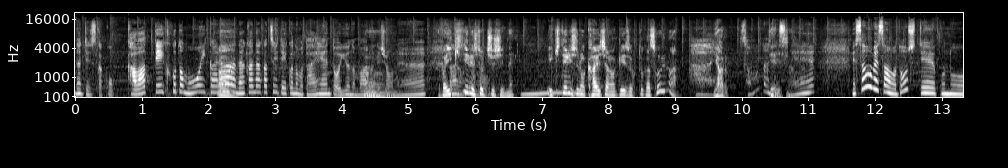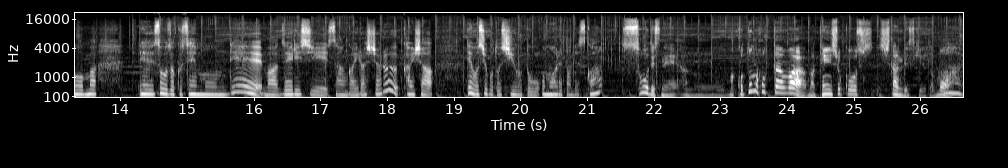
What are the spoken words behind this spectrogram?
なんていうんですかこう変わっていくことも多いから、うんなかなかついていくのも大変というのもあるんでしょうね。やっぱ生きてる人中心ねうん生きてる人の会社の継続とかそういうのははいやる。そうなんですね。え澤部さんはどうしてこのまあ、えー相続専門でまあ税理士さんがいらっしゃる会社でお仕事しようと思われたんですか？そうですね、あのまあ、事の発端は、まあ、転職をししたんですけれども、はい。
